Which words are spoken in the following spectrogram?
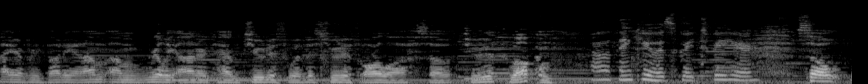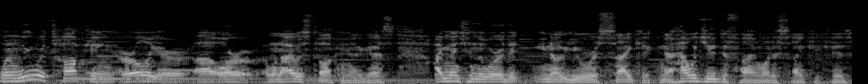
Hi, everybody, and I'm, I'm really honored to have Judith with us, Judith Orloff. So, Judith, welcome. Oh, thank you. It's great to be here. So, when we were talking earlier, uh, or when I was talking, I guess, I mentioned the word that, you know, you were a psychic. Now, how would you define what a psychic is?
